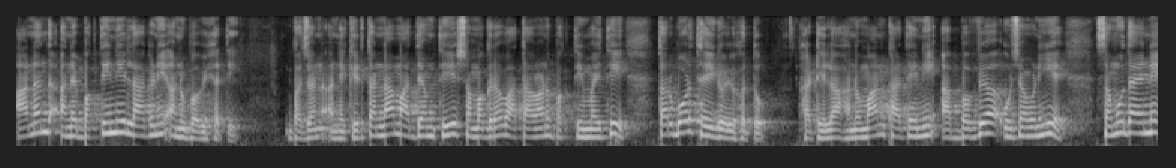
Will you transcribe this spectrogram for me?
આનંદ અને ભક્તિની લાગણી અનુભવી હતી. ભજન અને કીર્તનના માધ્યમથી સમગ્ર વાતાવરણ ભક્તિમયથી તરબોળ થઈ ગયું હતું. હઠીલા હનુમાન ખાતેની આ ભવ્ય ઉજવણીએ સમુદાયને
